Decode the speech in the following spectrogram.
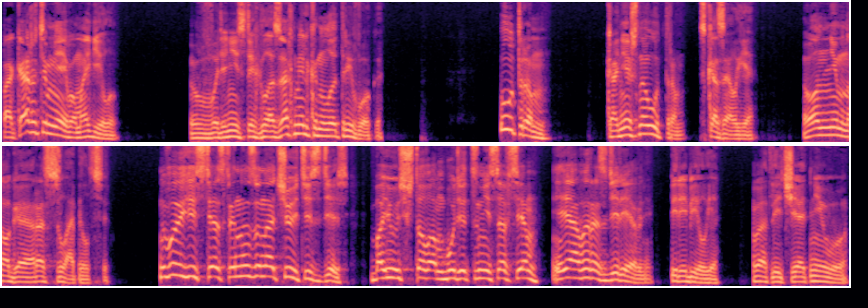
«Покажете мне его могилу?» В водянистых глазах мелькнула тревога. «Утром». «Конечно, утром», — сказал я. Он немного расслабился. «Вы, естественно, заночуете здесь. Боюсь, что вам будет не совсем... Я вырос в деревне», — перебил я, в отличие от него.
